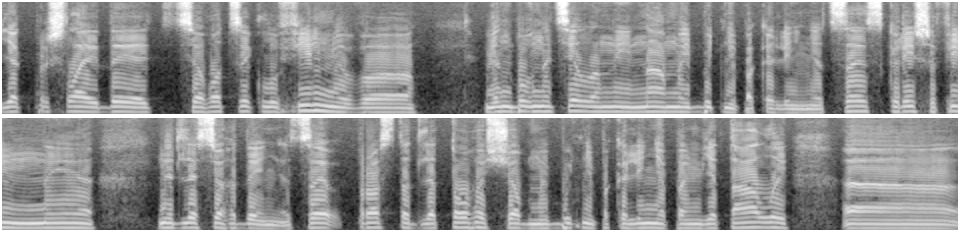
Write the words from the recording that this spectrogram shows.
як прийшла ідея цього циклу фільмів, е, він був націлений на майбутнє покоління. Це скоріше фільм не, не для сьогодення. Це просто для того, щоб майбутнє покоління пам'ятали, е,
